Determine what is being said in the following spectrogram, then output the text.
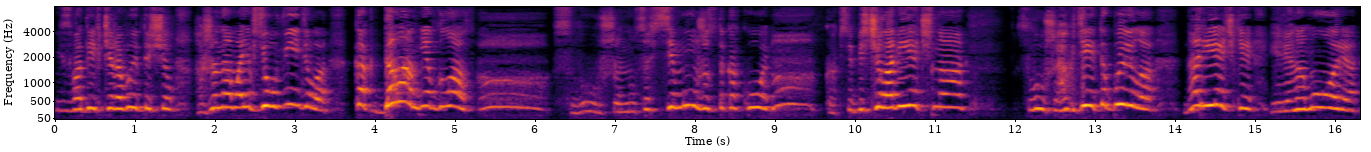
из воды вчера вытащил, а жена моя все увидела, как дала мне в глаз. Слушай, ну совсем ужас-то какой! Как все бесчеловечно! Слушай, а где это было? На речке или на море?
